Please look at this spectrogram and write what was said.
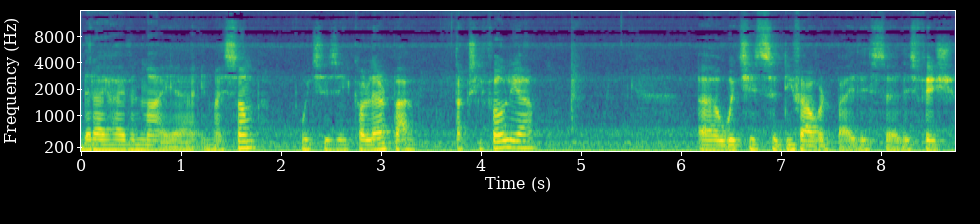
that I have in my uh, in my sump, which is a Caulerpa taxifolia, uh, which is devoured by this this fish.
